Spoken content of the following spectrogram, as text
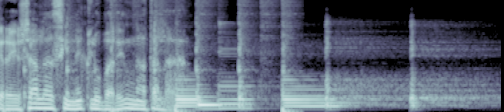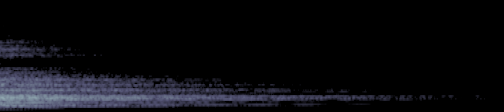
Kentzen. Kresala zineklubaren atala.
